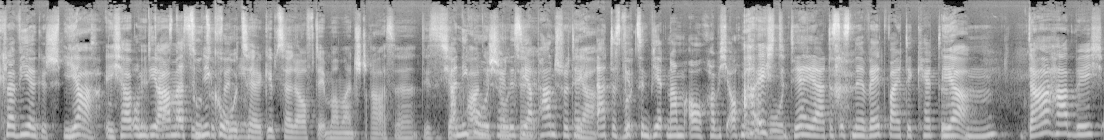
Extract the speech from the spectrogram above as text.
Klavier gespielt. Ja, ich habe um damals im Nico. Hotel, gibt es ja da auf der Immermannstraße, dieses Ah, Nico japanische Hotel ist japanische Hotel. Ja. Ah, das gibt es in Vietnam auch, habe ich auch mal Ach, echt? Ja, ja, das ist eine weltweite Kette. Ja, Mhm. da habe ich,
